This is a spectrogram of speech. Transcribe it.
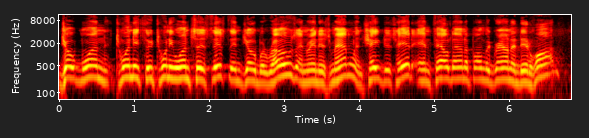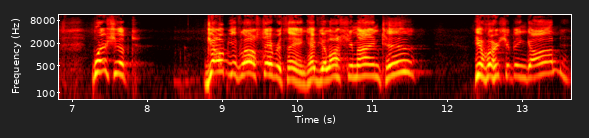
Job 1 20 through 21 says this Then Job arose and rent his mantle and shaved his head and fell down upon the ground and did what? Worshipped. Job, you've lost everything. Have you lost your mind too? You're worshiping God?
